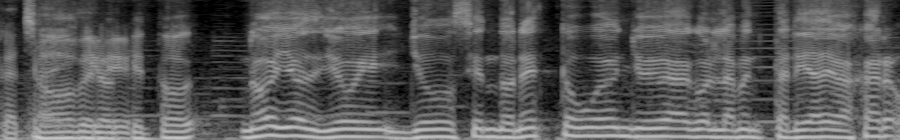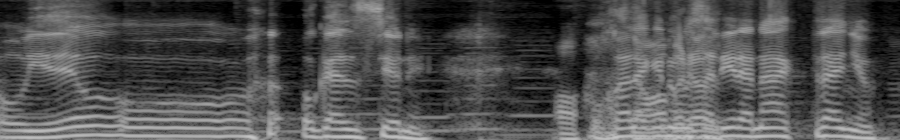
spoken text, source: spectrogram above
¿Cachai? No, pero que todo. No, yo, yo, yo siendo honesto, weón, yo iba con la mentalidad de bajar o videos o, o canciones. oh, Ojalá que no me pero- saliera nada extraño.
